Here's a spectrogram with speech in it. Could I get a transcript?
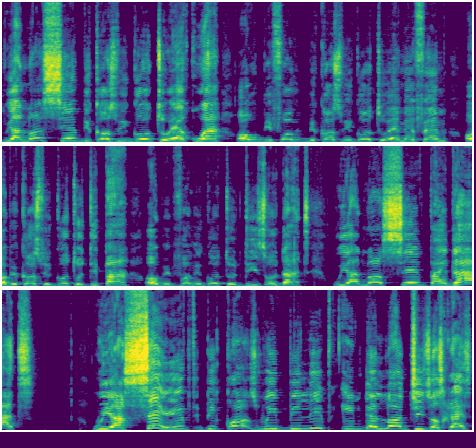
We are not saved because we go to ECWA or before because we go to MFM or because we go to Deeper or before we go to this or that. We are not saved by that. We are saved because we believe in the Lord Jesus Christ.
